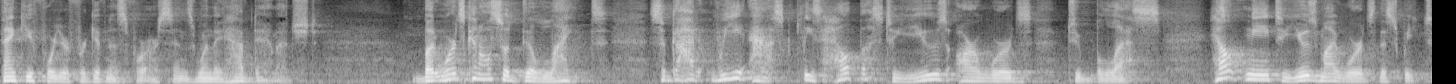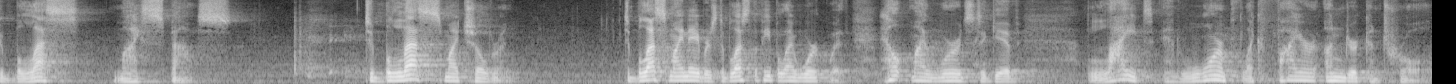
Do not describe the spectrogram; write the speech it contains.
thank you for your forgiveness for our sins when they have damaged. But words can also delight. So, God, we ask, please help us to use our words to bless. Help me to use my words this week to bless my spouse, to bless my children, to bless my neighbors, to bless the people I work with. Help my words to give light and warmth like fire under control.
